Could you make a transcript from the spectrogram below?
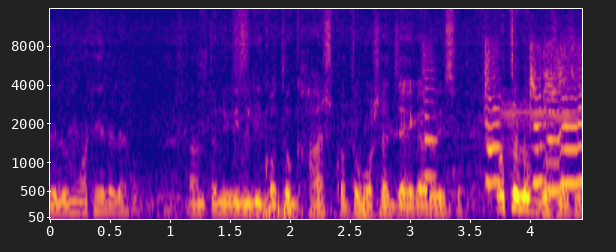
বেলুর মঠে এলে, দেখো, শান্ত, নিরিবিলি, কত ঘাস, কত বসার জায়গা রয়েছে, কত লোক বসে আছে।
